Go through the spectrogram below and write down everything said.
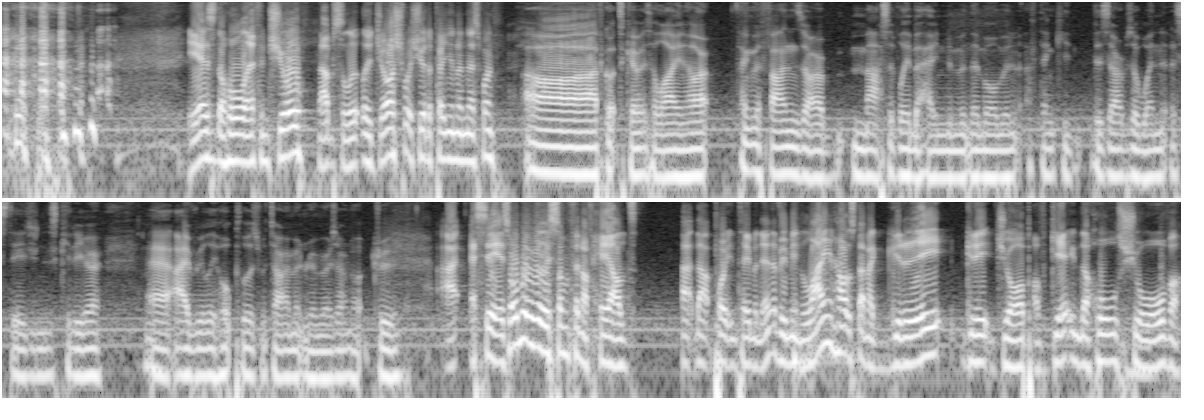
He is the whole effing show. Absolutely, Josh. What's your opinion on this one? Uh, I've got to give it to Lionheart. I think the fans are massively behind him at the moment. I think he deserves a win at this stage in his career. Hmm. Uh, I really hope those retirement rumours are not true. I, I say it's only really something I've heard at that point in time in the interview. I mean, Lionheart's done a great, great job of getting the whole show over.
